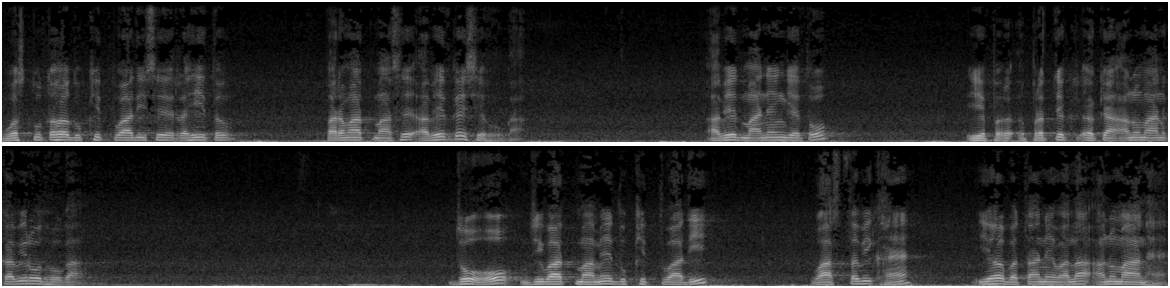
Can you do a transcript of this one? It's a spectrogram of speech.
वस्तुतः दुखित्वादि से रहित तो परमात्मा से अभेद कैसे होगा? अभेद मानेंगे तो ये प्रत्यक्ष, क्या अनुमान का विरोध होगा? जो जीवात्मा में दुखित्वादि वास्तविक है, यह बताने वाला अनुमान है।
